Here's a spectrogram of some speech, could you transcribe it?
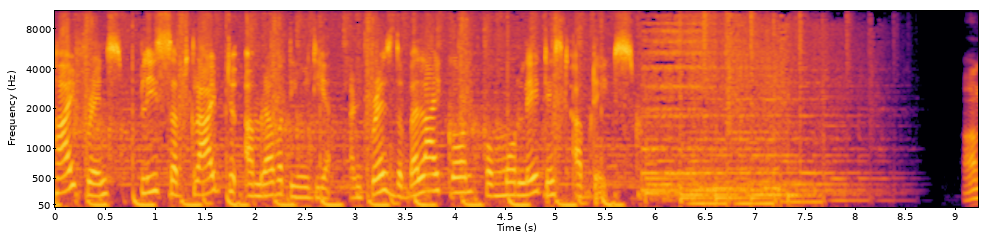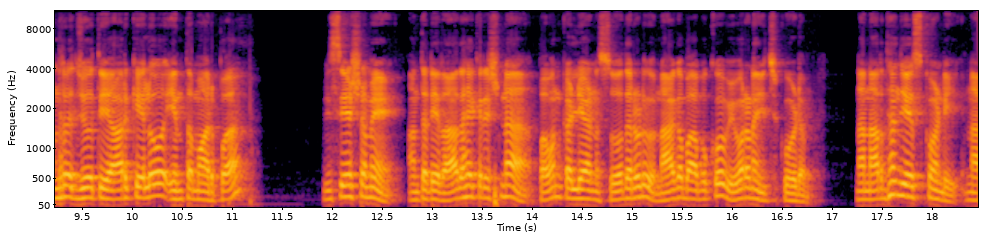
Hi friends please subscribe to Amaravati media and press the bell icon for more latest updates Andhrajyothi ఆర్కేలో ఇంత మార్పా? విశేషమే అంతటి రాధాకృష్ణ పవన్ కళ్యాణ్ సోదరుడు నాగబాబుకు వివరణ ఇచ్చుకోవడం. నన్ను అర్థం చేసుకోండి నా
